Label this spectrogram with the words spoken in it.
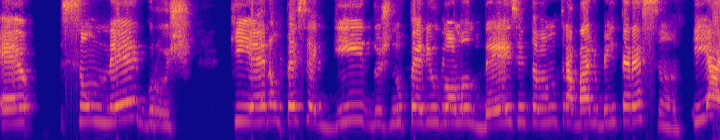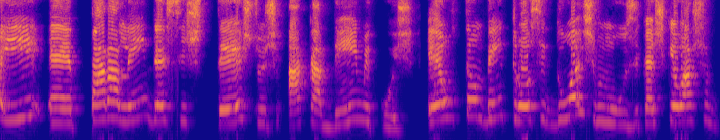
é, são negros que eram perseguidos no período holandês, então é um trabalho bem interessante. E aí, é, para além desses textos acadêmicos, eu também trouxe duas músicas que eu acho?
